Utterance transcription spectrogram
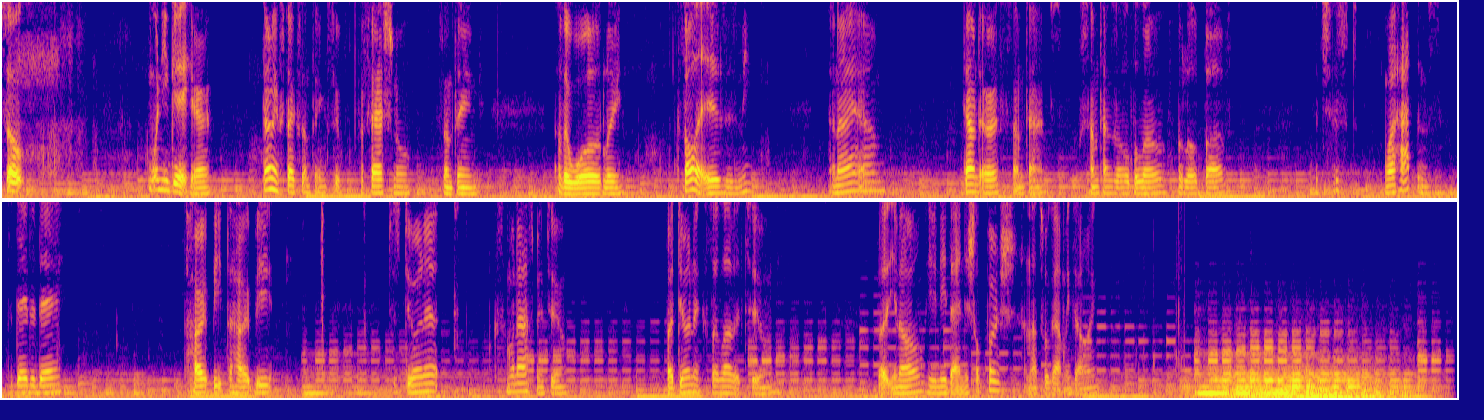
So, when you get here, don't expect something super professional, something otherworldly. Because all it is is me. And I am down to earth sometimes, sometimes a little below, a little above. It's just what happens the day to day, heartbeat to heartbeat. Just doing it because someone asked me to, but doing it because I love it too. But you know, you need that initial push, and that's what got me going.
